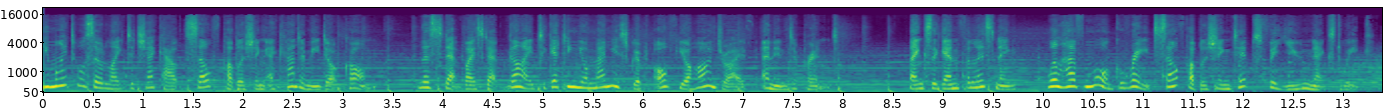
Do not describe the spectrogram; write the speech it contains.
you might also like to check out selfpublishingacademy.com, the step-by-step guide to getting your manuscript off your hard drive and into print. Thanks again for listening. We'll have more great self-publishing tips for you next week.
